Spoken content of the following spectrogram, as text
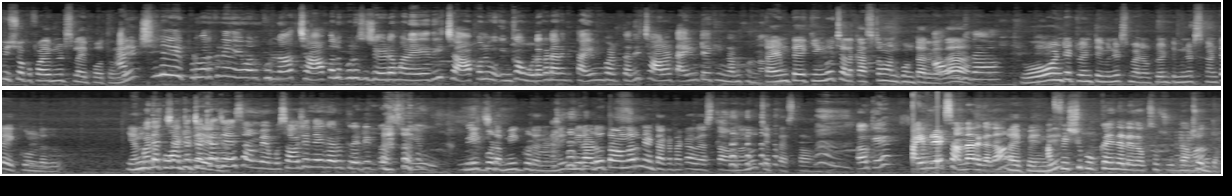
ఫిష్ ఒక ఫైవ్ మినిట్స్లో అయిపోతుంది. యాక్చువల్లీ ఇప్పటి వరకు నేను ఏమనుకున్నా చేపల పులుసు చేయడం అనేది చేపలు ఇంకా ఉడకడానికి టైం పడుతుంది చాలా టైం టేకింగ్ అనుకున్నా. టైం టేకింగ్ చాలా కష్టం అనుకుంటారు కదా. ఓ అంటే twenty minutes madam twenty minutes కంటే ఎక్కువ ఉండదు. ఎంత క్వాంటిటీ చేసాం మేము. సౌజన్య గారు క్రెడిట్ మీకు కూడా మీకు కూడానండి. మీరు అడుగుతా ఉన్నారు నేను టకటక వేస్తా ఉన్నాను చెప్పేస్తా ఉన్నాను. ఓకే ఫైవ్ మినిట్స్ అన్నారు కదా. అయిపోయింది. ఫిష్ కుక్ అయిందో లేదో ఒకసారి చూద్దాం చూద్దాం.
